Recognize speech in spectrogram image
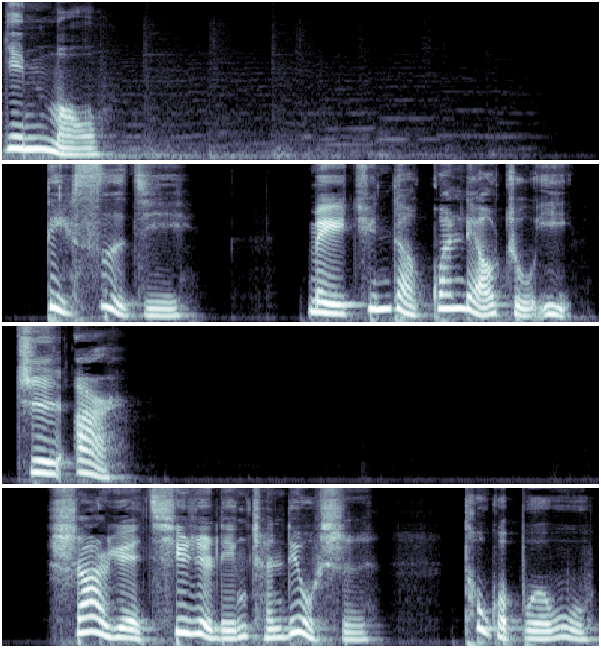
阴谋。第四集：美军的官僚主义之二。十二月七日凌晨六时，透过薄雾，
